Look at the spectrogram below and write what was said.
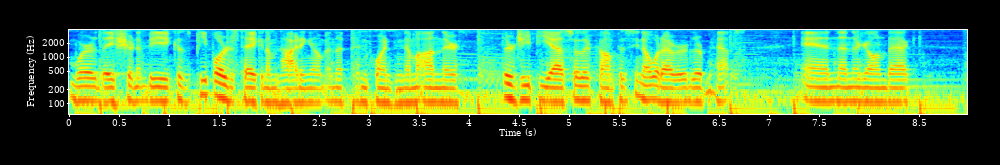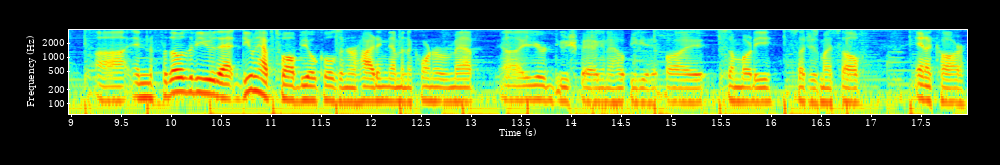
where they shouldn't be, because people are just taking them and hiding them and then pinpointing them on their their GPS or their compass, you know, whatever, their maps, and then they're going back. Uh, and for those of you that do have 12 vehicles and are hiding them in the corner of a map, uh, you're a douchebag, and I hope you get hit by somebody such as myself in a car.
